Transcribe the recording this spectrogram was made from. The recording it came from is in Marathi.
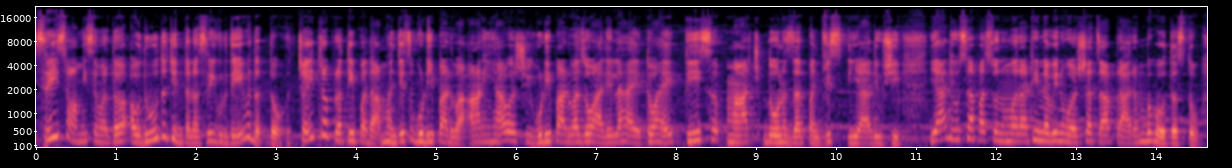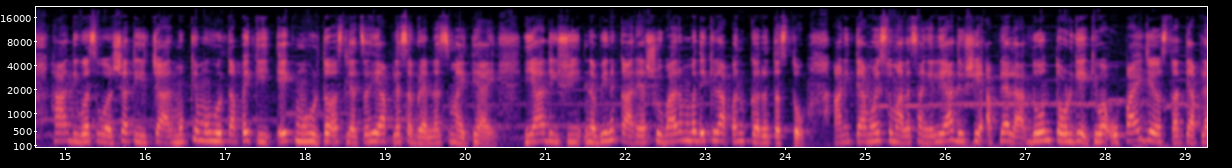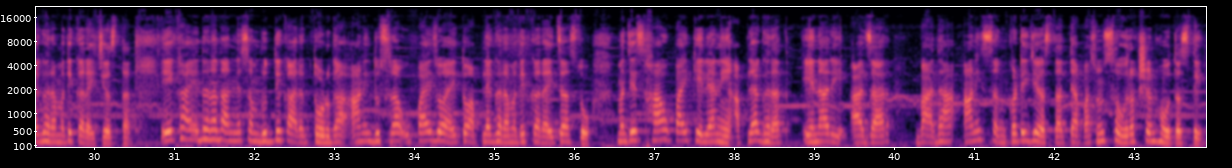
श्री स्वामी समर्थ अवधूत चिंतन श्री गुरुदेव दत्त. चैत्र प्रतिपदा म्हणजेच गुढीपाडवा आणि ह्या वर्षी गुढीपाडवा जो आलेला आहे तो आहे तीस मार्च दोन हजार पंचवीस या दिवशी. या दिवसापासून मराठी नवीन वर्षाचा प्रारंभ होत असतो. हा दिवस वर्षातील चार मुख्य मुहूर्तापैकी एक मुहूर्त असल्याचं हे आपल्या सगळ्यांनाच माहिती आहे. या दिवशी नवीन कार्या शुभारंभ देखील आपण करत असतो. आणि त्यामुळेच तुम्हाला सांगेल या दिवशी आपल्याला दोन तोडगे किंवा उपाय जे असतात ते आपल्या घरामध्ये करायचे असतात. एक आहे धनधान्य समृद्धीकारक तोडगा आणि दुसरा उपाय जो आहे तो आपल्या घरामध्ये करायचा असतो. म्हणजेच हा उपाय केल्याने आपल्या घरात येणारे आजार बाधा आणि संकटे जे असतात त्यापासून संरक्षण होत असते.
